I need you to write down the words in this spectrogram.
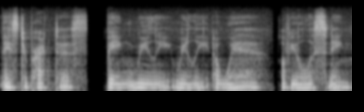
is to practice being really, really aware of your listening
